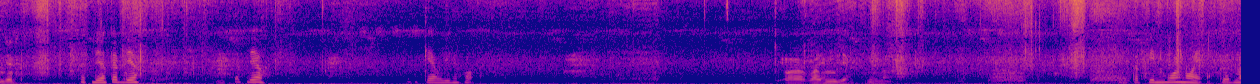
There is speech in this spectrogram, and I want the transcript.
็น แป๊บเดียวแป๊บเดียวแป๊บเดียว แก้วดีนะพ่อเอาไว้ให้มันเย็นนี่มันตะกินม่วงหน่อย เกิดไหม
